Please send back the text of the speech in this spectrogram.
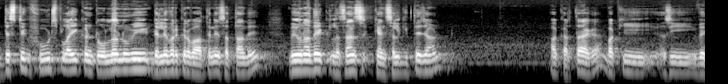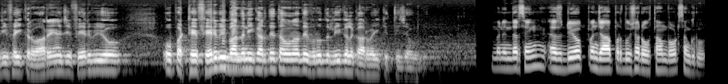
ਡਿਸਟ੍ਰਿਕਟ ਫੂਡ ਸਪਲਾਈ ਕੰਟਰੋਲਰ ਨੂੰ ਵੀ ਡਿਲੀਵਰ ਕਰਵਾਤੇ ਨੇ ਸੱਤਾਂ ਦੇ ਵੀ ਉਹਨਾਂ ਦੇ ਲਾਇਸੈਂਸ ਕੈਨਸਲ ਕੀਤੇ ਜਾਣ। ਆ ਕਰਤਾ ਹੈਗਾ ਬਾਕੀ ਅਸੀਂ ਵੈਰੀਫਾਈ ਕਰਵਾ ਰਹੇ ਹਾਂ ਜੇ ਫਿਰ ਵੀ ਉਹ ਉਹ ਪੱਠੇ ਫਿਰ ਵੀ ਬੰਦ ਨਹੀਂ ਕਰਦੇ ਤਾਂ ਉਹਨਾਂ ਦੇ ਵਿਰੁੱਧ ਲੀਗਲ ਕਾਰਵਾਈ ਕੀਤੀ ਜਾਊਗੀ। ਮਨਿੰਦਰ ਸਿੰਘ ਐਸਡੀਓ ਪੰਜਾਬ ਪ੍ਰਦੂਸ਼ਣ ਰੋਕਥਾਮ ਬੋਰਡ ਸੰਗਰੂਰ।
